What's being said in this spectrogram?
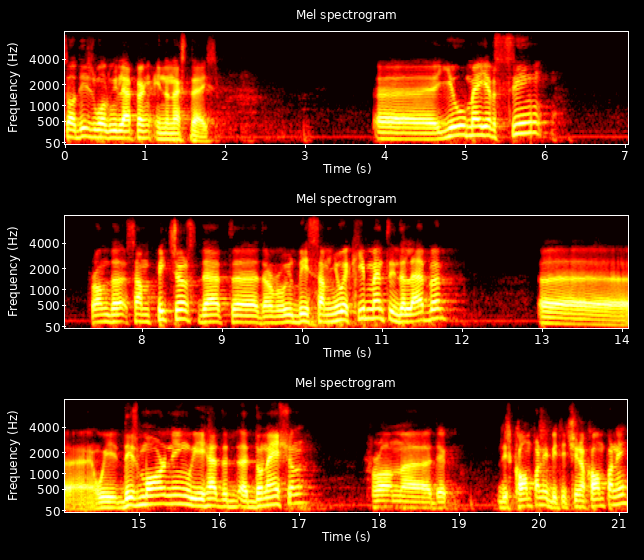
so this is what will happen in the next days. Uh, you may have seen from the, some pictures that uh, there will be some new equipment in the lab. Uh, we, this morning we had a, a donation from uh, the, this company, BTicino company.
